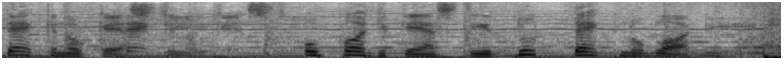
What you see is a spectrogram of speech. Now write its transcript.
Tecnocast, o podcast do Tecnoblog.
